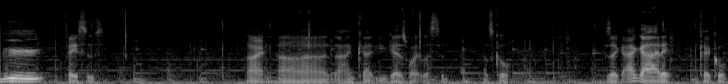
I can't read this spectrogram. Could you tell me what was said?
Grr. Faces. Alright, uh, I got you guys whitelisted. That's cool. He's like, I got it. Okay, cool.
